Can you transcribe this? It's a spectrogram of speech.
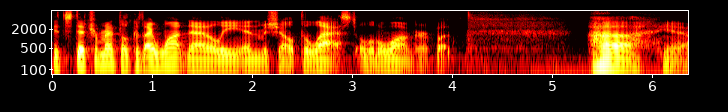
it's detrimental because I want Natalie and Michelle to last a little longer. But Uh, yeah,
